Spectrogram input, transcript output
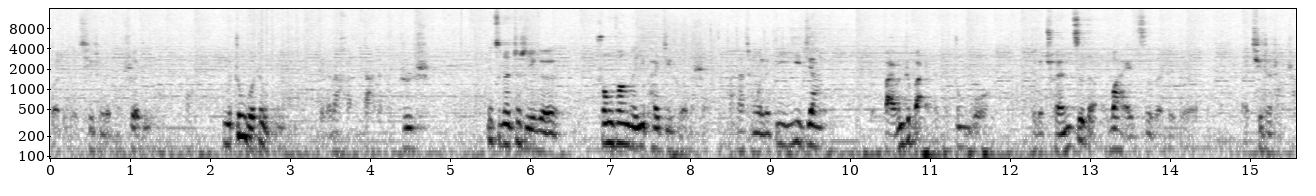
和这个汽车的这种设计啊。那么中国政府呢给了他很大的这种支持，因此呢这是一个双方的一拍即合的事儿，把它成为了第一家百分之百的中国这个全资的外资的这个呃汽车厂商，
